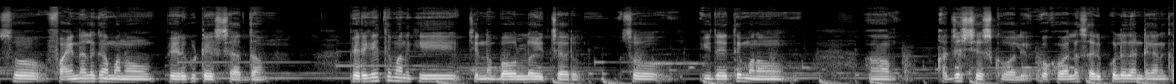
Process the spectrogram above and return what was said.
సో ఫైనల్గా మనం పెరుగు టేస్ట్ చేద్దాం. పెరుగైతే మనకి చిన్న బౌల్లో ఇచ్చారు. సో ఇదైతే మనం అడ్జస్ట్ చేసుకోవాలి. ఒకవేళ సరిపోలేదంటే కనుక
